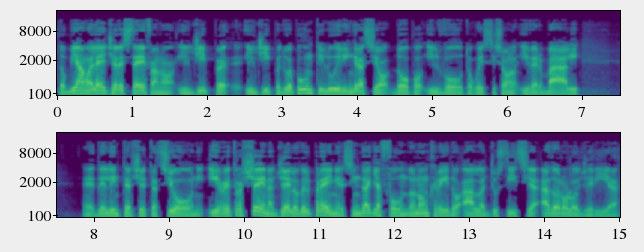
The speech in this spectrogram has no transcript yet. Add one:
Dobbiamo eleggere Stefano, il GIP, il GIP due punti, lui ringraziò dopo il voto. Questi sono i verbali eh, delle intercettazioni. In retroscena, gelo del Premier, si indaghi a fondo, non credo alla giustizia ad orologeria.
